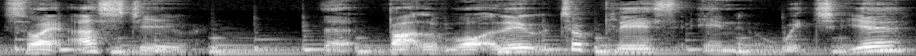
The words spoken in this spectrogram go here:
So I asked you, the Battle of Waterloo took place in which year?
